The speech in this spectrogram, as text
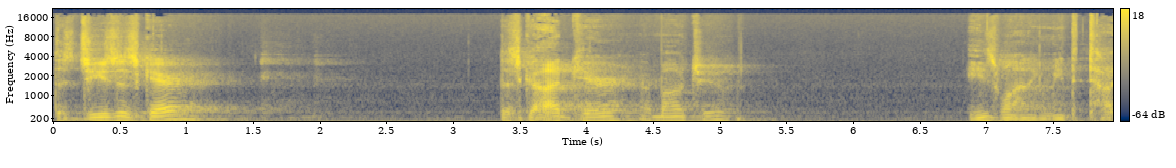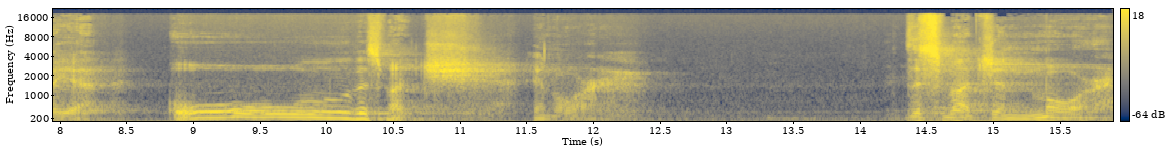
Does Jesus care? Does God care about you? He's wanting me to tell you, oh, this much and more this much and more.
